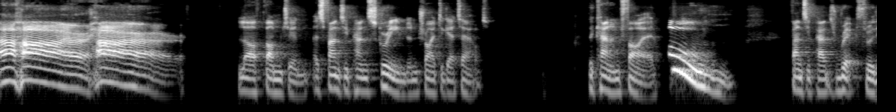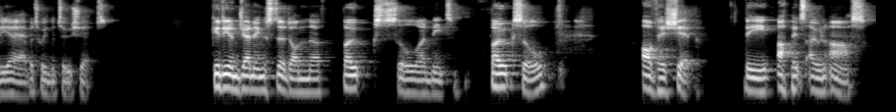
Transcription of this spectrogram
Ahar, har, laughed Bumchin as Fancy Pants screamed and tried to get out. The cannon fired. Boom! Fancy Pants ripped through the air between the two ships. Gideon Jennings stood on the forecastle, I need to, forecastle of his ship, the up its own arse.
